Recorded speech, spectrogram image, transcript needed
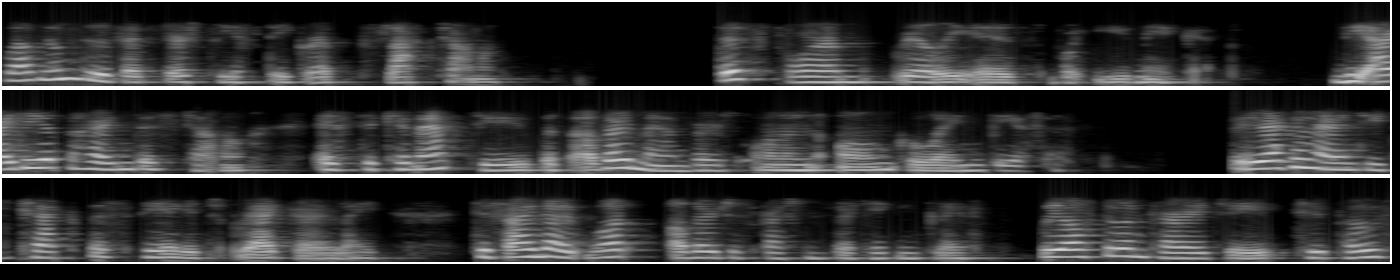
Welcome to the Visitor Safety Group Slack channel. This forum really is what you make it. The idea behind this channel is to connect you with other members on an ongoing basis. We recommend you check this page regularly to find out what other discussions are taking place. We also encourage you to post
